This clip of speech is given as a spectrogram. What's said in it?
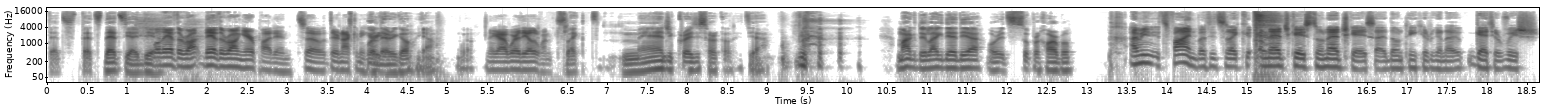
that's that's that's the idea. Well, they have the wrong they have the wrong AirPod in, so they're not going to hear Well, you. there you go. Yeah. Well, They got to wear the other one. it's like magic crazy circle. It's yeah. Mark, do you like the idea or it's super horrible? I mean, it's fine, but it's like an edge case to an edge case. I don't think you're gonna get your wish.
